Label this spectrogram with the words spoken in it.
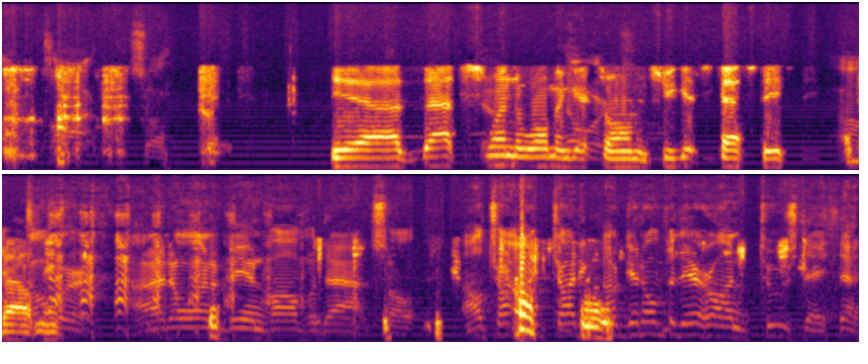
five o'clock. So. Yeah, that's when the woman gets home and she gets testy about me. I don't want to be involved with that. So I'll try. I'll try to I'll get over there on Tuesday then.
